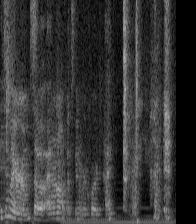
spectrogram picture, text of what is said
It's in my room, so I don't know if it's gonna record. Hi.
